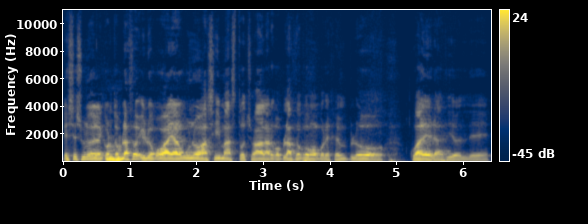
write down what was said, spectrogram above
ese es uno del corto plazo y luego hay alguno así más tocho a largo plazo, como por ejemplo, ¿cuál era, tío? El de,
